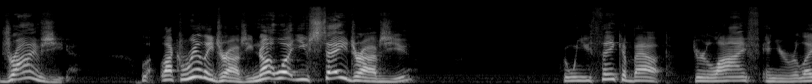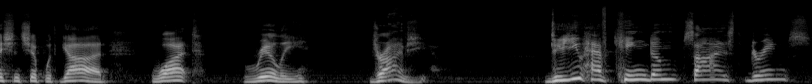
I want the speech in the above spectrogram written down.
drives you? Like, really drives you. Not what you say drives you, but when you think about your life and your relationship with God, what really drives you? Do you have kingdom sized dreams?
